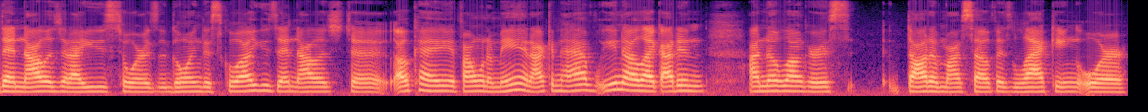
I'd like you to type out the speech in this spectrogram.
that knowledge that I use towards going to school. I use that knowledge to okay, if I want a man, I can have you know like I didn't. I no longer thought of myself as lacking or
